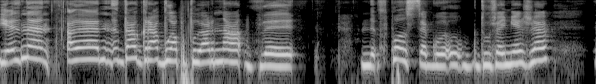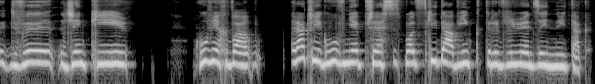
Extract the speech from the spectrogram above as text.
Jedna, ale ta gra była popularna w, w Polsce w dużej mierze. W, dzięki głównie chyba, raczej głównie przez polski dubbing, który brzmi między innymi tak.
